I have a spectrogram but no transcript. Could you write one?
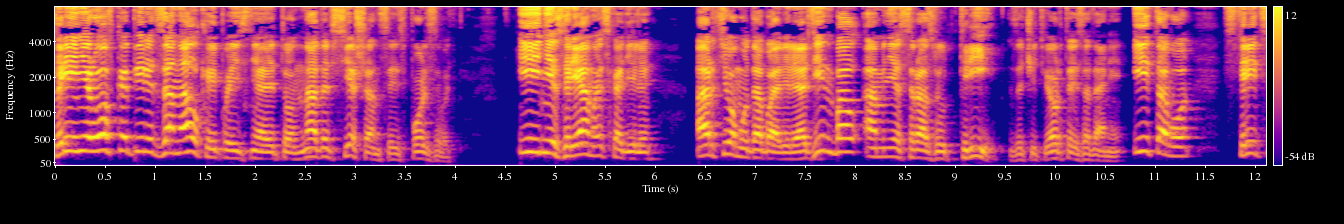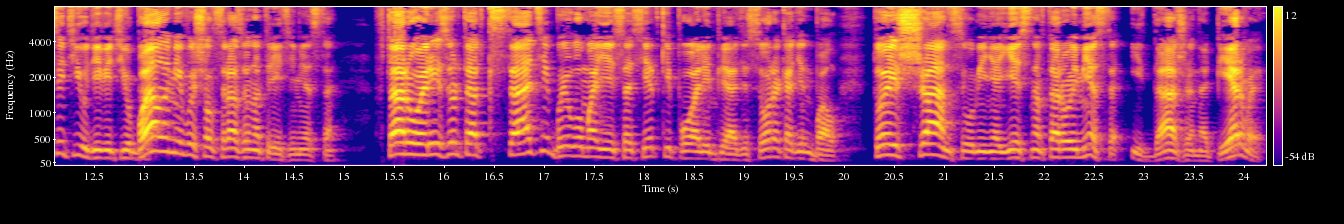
Тренировка перед заналкой, поясняет он, надо все шансы использовать. И не зря мы сходили. Артему добавили один балл, а мне сразу три за четвертое задание. Итого, с 39 баллами вышел сразу на третье место. Второй результат, кстати, был у моей соседки по Олимпиаде, 41 балл. То есть шансы у меня есть на второе место и даже на первое.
